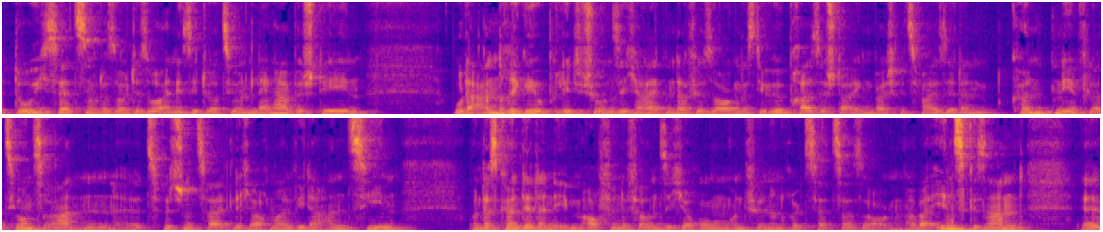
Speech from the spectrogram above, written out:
durchsetzen oder sollte so eine Situation länger bestehen oder andere geopolitische Unsicherheiten dafür sorgen, dass die Ölpreise steigen beispielsweise, dann könnten die Inflationsraten äh, zwischenzeitlich auch mal wieder anziehen. Und das könnte dann eben auch für eine Verunsicherung und für einen Rücksetzer sorgen. Aber insgesamt äh,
